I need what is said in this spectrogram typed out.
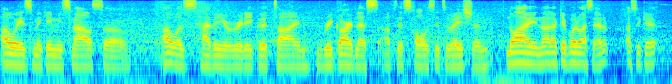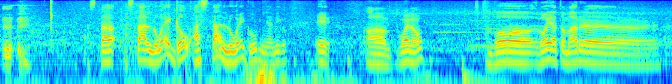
always making me smile. So I was having a really good time, regardless of this whole situation. No hay nada que puedo hacer, así que hasta, hasta luego, hasta luego, mi amigo. Eh, ah, bueno, voy a tomar eh,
